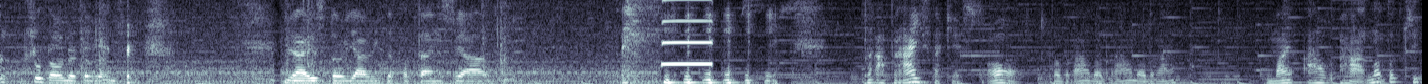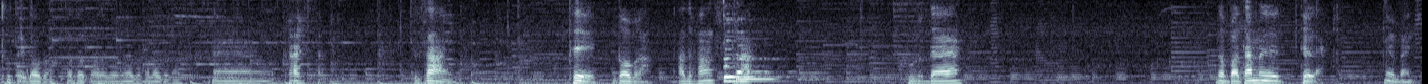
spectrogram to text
cudowne to będzie. Ja już to, ja widzę potencjał. A price tak jeszcze. O, dobra, dobra, dobra. My out. Aha, no to czyli tutaj, dobra. Dobra, dobra, dobra, dobra. Eee, price tak. Design. Ty, dobra. Advanced. Kurde. Dobra, damy tyle. Nie będzie.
